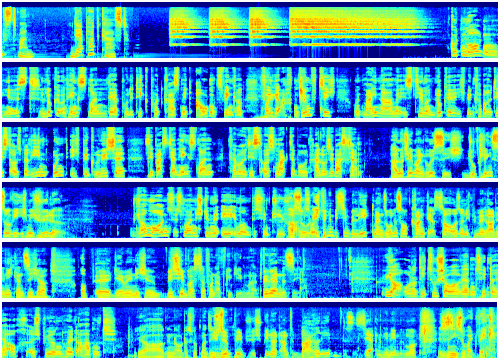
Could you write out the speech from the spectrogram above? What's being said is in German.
Hengstmann, der Podcast. Guten Morgen, hier ist Lucke und Hengstmann, der Politik-Podcast mit Augenzwinkern, Folge 58 und mein Name ist Tilman Lucke, ich bin Kabarettist aus Berlin und ich begrüße Sebastian Hengstmann, Kabarettist aus Magdeburg. Hallo Sebastian. Hallo Tilman, grüß dich. Du klingst so, wie ich mich fühle. Ja, morgens ist meine Stimme eh immer ein bisschen tiefer. Ach so, ich bin ein bisschen belegt. Mein Sohn ist auch krank, der ist zu Hause und ich bin mir gerade nicht ganz sicher, ob äh, der mir nicht ein bisschen was davon abgegeben hat. Wir werden es sehen. Ja, oder die Zuschauer werden es hinterher auch äh, spüren heute Abend. Ja, genau, das wird man sehen. Wir spielen heute Abend im Barleben. Das ist sehr angenehm immer. Es ist nicht so weit weg.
